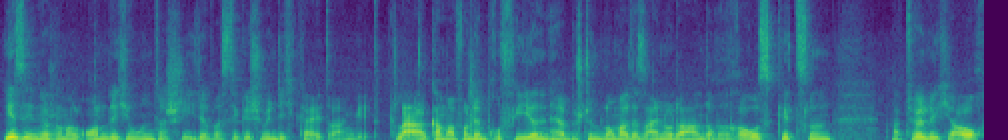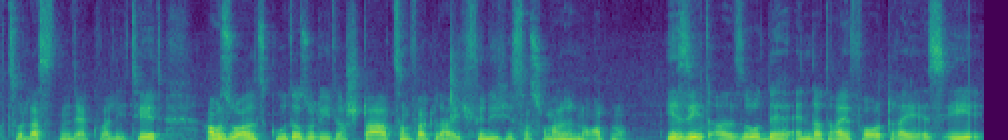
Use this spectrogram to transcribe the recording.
Hier sehen wir schon mal ordentliche Unterschiede, was die Geschwindigkeit angeht. Klar kann man von den Profilen her bestimmt noch mal das ein oder andere rauskitzeln, natürlich auch zu Lasten der Qualität, aber so als guter, solider Start zum Vergleich finde ich, ist das schon mal in Ordnung. Ihr seht also, der Ender 3 V3 SE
